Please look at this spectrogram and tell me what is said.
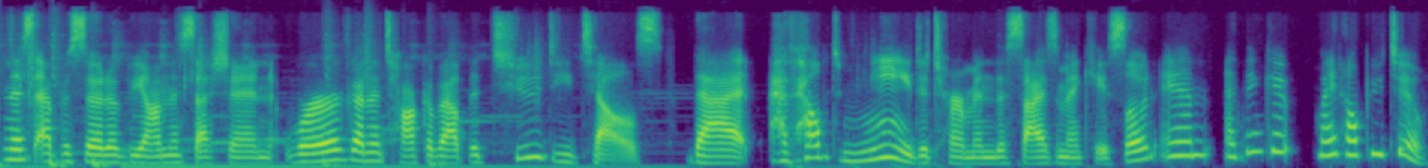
In this episode of Beyond the Session, we're going to talk about the two details that have helped me determine the size of my caseload, and I think it might help you too.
